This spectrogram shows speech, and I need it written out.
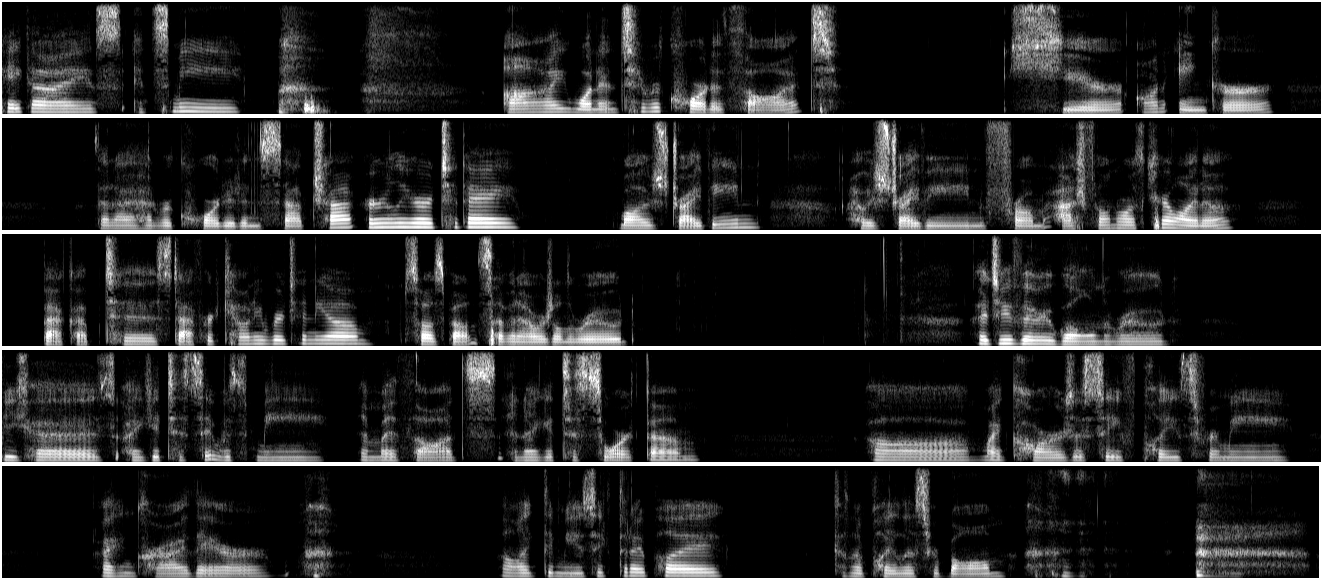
Hey guys, it's me. I wanted to record a thought here on Anchor that I had recorded in Snapchat earlier today while I was driving. I was driving from Asheville, North Carolina, back up to Stafford County, Virginia. So I was about seven hours on the road. I do very well on the road because I get to sit with me and my thoughts and I get to sort them. Uh, my car is a safe place for me. I can cry there. I like the music that I play because my playlists are bomb.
